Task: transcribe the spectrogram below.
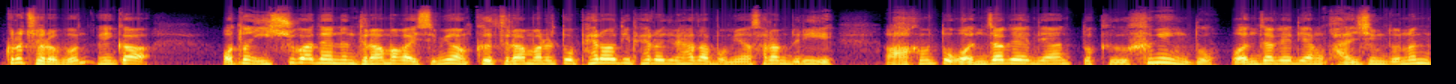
그렇죠, 여러분. 그러니까 어떤 이슈가 되는 드라마가 있으면 그 드라마를 또 패러디 패러디를 하다 보면 사람들이 아 그럼 또 원작에 대한 또 그 흥행도 원작에 대한 관심도는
